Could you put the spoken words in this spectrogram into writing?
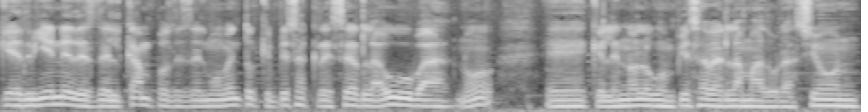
que viene desde el campo, desde el momento que empieza a crecer la uva, ¿no? Eh, que el enólogo empieza a ver la maduración,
